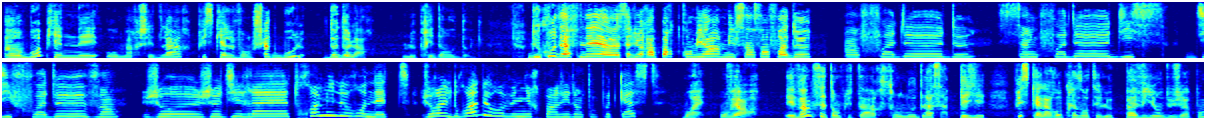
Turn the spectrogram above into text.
Un beau pied de nez au marché de l'art, puisqu'elle vend chaque boule 2 dollars, le prix d'un hot dog. Du coup, Daphné, euh, ça lui rapporte combien 1500 x 2 1 x 2, 2. 5 x 2, 10. 10 x 2, 20. Je, je dirais 3000 euros net. J'aurai le droit de revenir parler dans ton podcast? Ouais, on verra. Et 27 ans plus tard, son audace a payé, puisqu'elle a représenté le pavillon du Japon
